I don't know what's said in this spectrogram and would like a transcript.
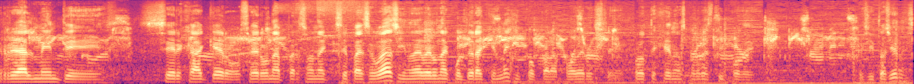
realmente ser hacker o ser una persona que sepa de seguridad, sino debe haber una cultura aquí en México para poder este, protegernos contra este tipo de, de situaciones.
